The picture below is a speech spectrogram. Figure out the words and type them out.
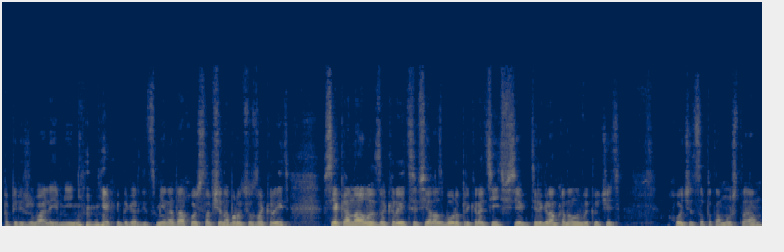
попереживали, и мне не, некогда гордиться. Мне иногда хочется вообще, наоборот, все закрыть, все каналы закрыть, все разборы прекратить, все телеграм-каналы выключить хочется, потому что,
